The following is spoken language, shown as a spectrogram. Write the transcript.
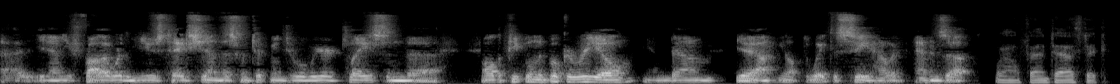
uh, you know, you follow where the muse takes you, and this one took me into a weird place, and uh, all the people in the book are real, and um, yeah, you'll have to wait to see how it ends up. Wow, fantastic.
